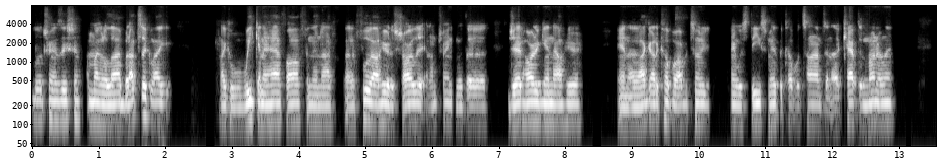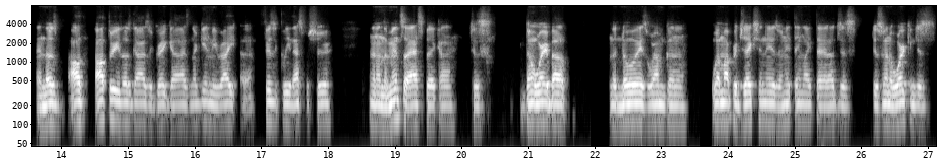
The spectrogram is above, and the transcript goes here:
little transition. I'm not gonna lie, but I took like like a week and a half off, and then I flew out here to Charlotte, and I'm training with uh Jed Hartigan out here, and uh, I got a couple opportunities with Steve Smith a couple times and uh, Captain Munnerlyn and those all all three of those guys are great guys, and they're getting me right uh, physically, that's for sure. And then on the mental aspect, I just don't worry about the noise, where I'm gonna, what my projection is, or anything like that. I just just gonna work and just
